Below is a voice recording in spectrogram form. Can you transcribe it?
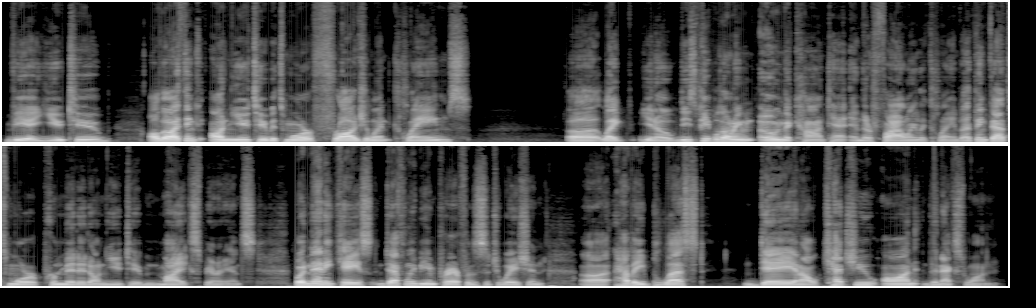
via YouTube. Although I think on YouTube it's more fraudulent claims. Uh, like, you know, these people don't even own the content and they're filing the claims. I think that's more permitted on YouTube in my experience. But in any case, definitely be in prayer for the situation. Uh, have a blessed day, and I'll catch you on the next one.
